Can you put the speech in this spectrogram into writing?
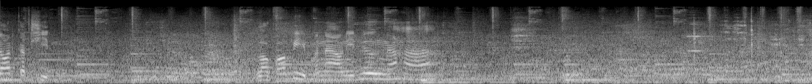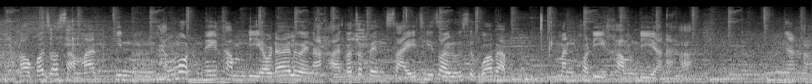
ยอดกระถิน แล้วก็บีบมะนาวนิดนึงนะคะ เราก็จะสามารถกินทั้งหมดในคำเดียวได้เลยนะคะ ก็จะเป็นไซส์ที่จอยรู้สึกว่าแบบมันพอดีคำเดียวนะคะเนี่ยค่ะ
